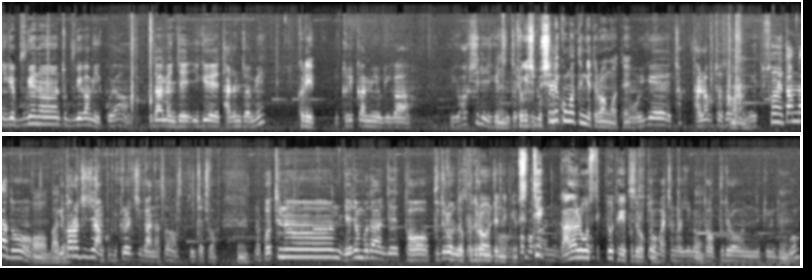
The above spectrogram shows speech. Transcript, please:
이게 무게는 좀 무게감이 있고요. 그 다음에 이제 이게 다른 점이 그립. 이 그립감이 여기가 이게 확실히 이게 음, 진짜 저기 뭐. 실리콘 같은 게 들어간 것 같아. 어, 이게 착 달라붙어서 음. 이게 손에 땀 나도 어, 맞아. 이게 떨어지지 않고 미끄러지지가 않아서 진짜 좋아. 음. 근데 버튼은 예전보다 이제 더좀 부드러워졌어. 더 부드러워진 어, 느낌. 뻑뻑한 스틱, 아날로그 스틱도 되게 부드럽고. 마찬가지로 음. 더 부드러운 느낌이 들고.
